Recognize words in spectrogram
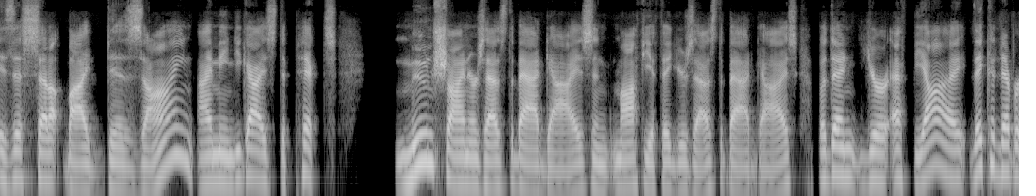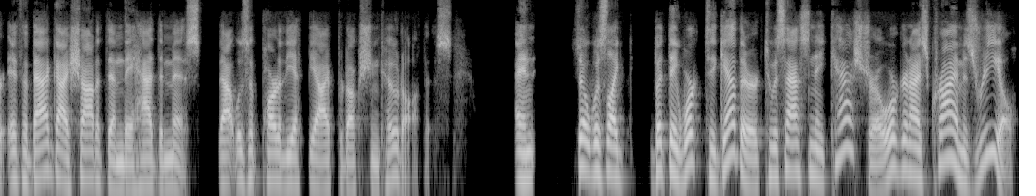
is this set up by design? I mean you guys depict moonshiners as the bad guys and mafia figures as the bad guys but then your fbi they could never if a bad guy shot at them they had to miss. That was a part of the fbi production code office and so it was like, but they worked together to assassinate Castro. Organized crime is real.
